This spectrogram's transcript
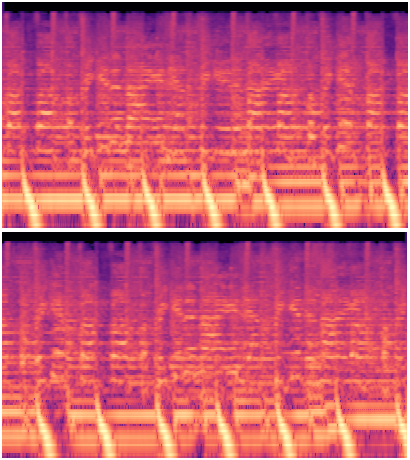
bop, bop, freaky tonight. Yeah, freaky tonight. Bop, bop, bop, freaky, bop, bop, freaky, bop, bop, freaky tonight. Yeah, freaky tonight.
